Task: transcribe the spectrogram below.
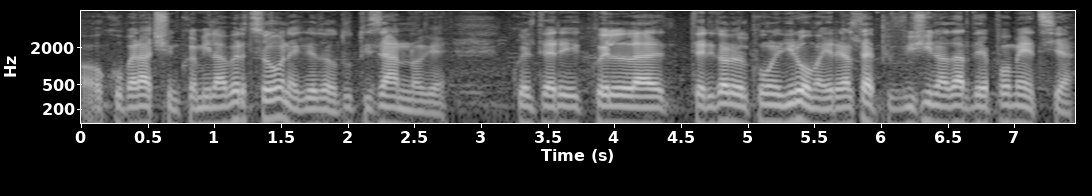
occuperà 5.000 persone, credo tutti sanno che quel, ter quel territorio del Comune di Roma in realtà è più vicino ad Ardea e Pomezia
